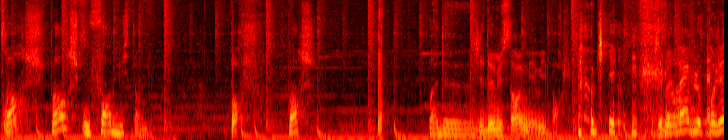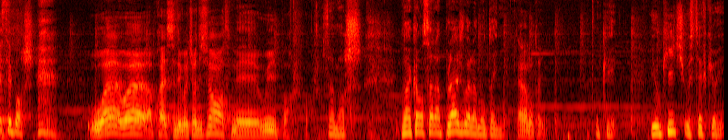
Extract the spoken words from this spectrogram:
Porsche, Porsche ou Ford Mustang Porsche. Porsche Pas de. J'ai deux Mustangs, mais oui, Porsche. Ok. Le rêve, le projet, c'est Porsche. Ouais, ouais. Après, c'est des voitures différentes, mais oui, Porsche. Porsche. Ça marche. Vacances à la plage ou à la montagne À la montagne. Ok. Jokic ou Steph Curry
